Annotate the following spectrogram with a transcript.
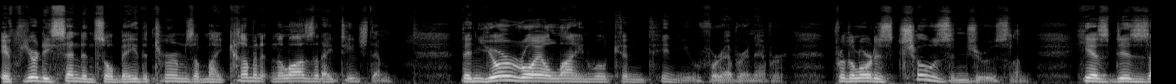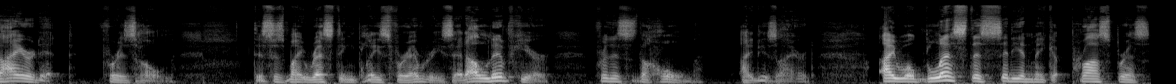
If your descendants obey the terms of my covenant and the laws that I teach them, then your royal line will continue forever and ever. For the Lord has chosen Jerusalem, He has desired it for His home. This is my resting place forever, He said. I'll live here, for this is the home I desired. I will bless this city and make it prosperous.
